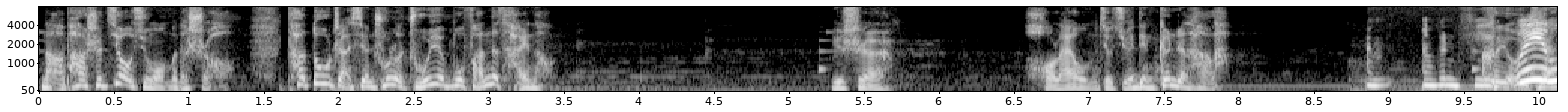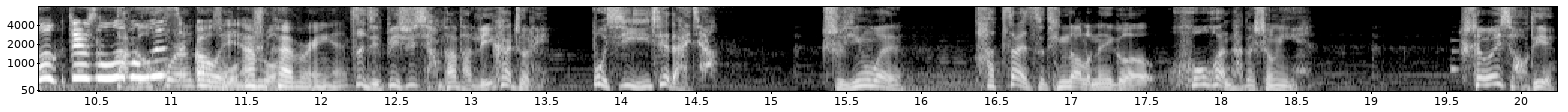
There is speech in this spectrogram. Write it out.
哪怕是教训我们的时候，他都展现出了卓越不凡的才能。于是，后来我们就决定跟着他了。I'm I'm 可 confused. 有一 Wait, look, there's a little lizard. 告 Oh covering it. 自己必须想办法离开这里，不惜一切代价，只因为他再次听到了那个呼唤他的声音。身为小弟，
